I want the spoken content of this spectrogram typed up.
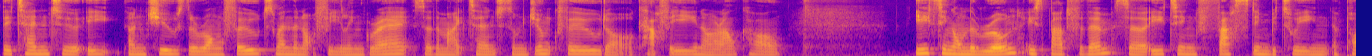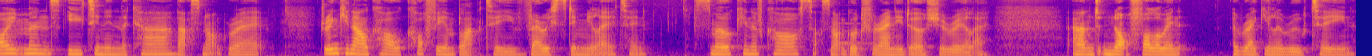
They tend to eat and choose the wrong foods when they're not feeling great, so they might turn to some junk food or caffeine or alcohol. Eating on the run is bad for them, so eating fast in between appointments, eating in the car, that's not great. Drinking alcohol, coffee, and black tea, very stimulating. Smoking, of course, that's not good for any dosha really. And not following a regular routine.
